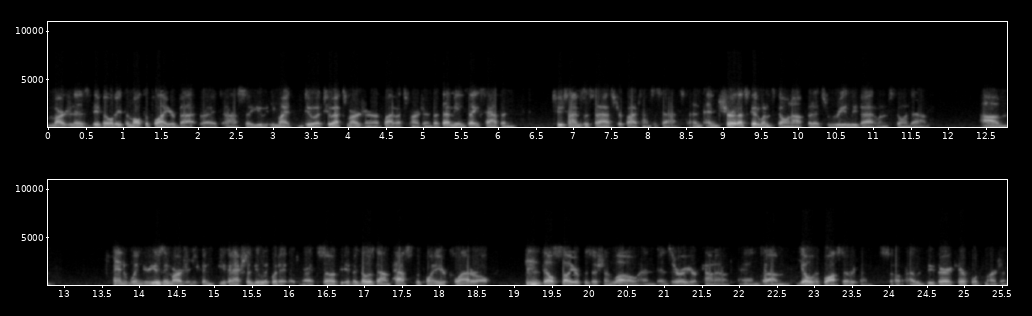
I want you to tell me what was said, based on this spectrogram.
margin is the ability to multiply your bet, right? Uh, so you you might do a 2x margin or a 5x margin, but that means things happen two times as fast or five times as fast. And and sure, that's good when it's going up, but it's really bad when it's going down. Um, and when you're using margin, you can you can actually be liquidated, right? So if, if it goes down past the point of your collateral, they'll sell your position low and, and zero your account out, and um, you'll have lost everything. So I would be very careful with margin.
